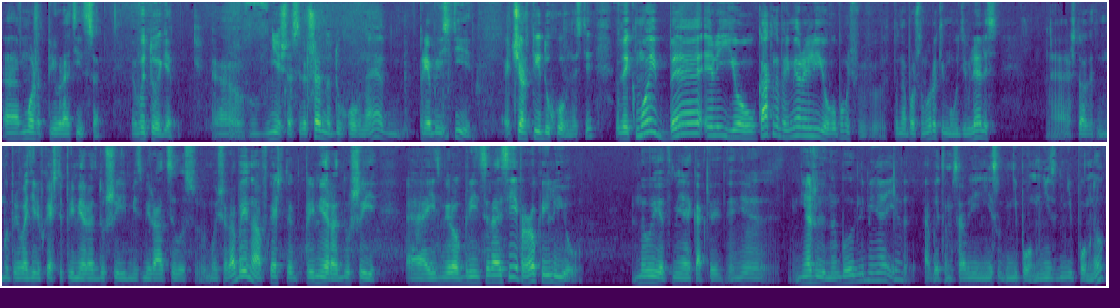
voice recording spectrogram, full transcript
э, может превратиться в итоге в нечто совершенно духовное, приобрести черты духовности. Век мой б Ильеву, как, например, Ильеву. Помнишь, на прошлом уроке мы удивлялись, Э, что мы приводили в качестве примера души из мира Ацилус Мой Шарабейну, а в качестве примера души э, из миров Бриицы России пророка Илью. Ну, и это меня как-то неожиданно было для меня, я об этом сравнении не, не, пом, не, не помнил.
